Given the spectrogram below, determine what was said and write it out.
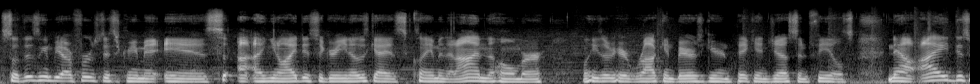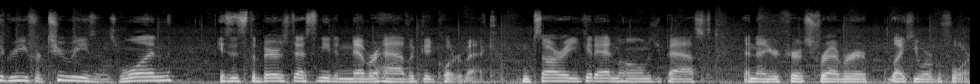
so this is going to be our first disagreement. Is uh, you know I disagree. You know this guy is claiming that I'm the homer. Well, he's over here rocking Bears gear and picking Justin Fields. Now I disagree for two reasons. One is it's the Bears' destiny to never have a good quarterback. I'm sorry, you could add Mahomes, you passed, and now you're cursed forever like you were before.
